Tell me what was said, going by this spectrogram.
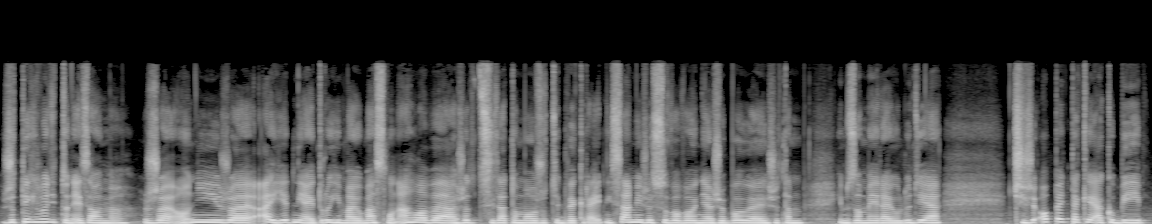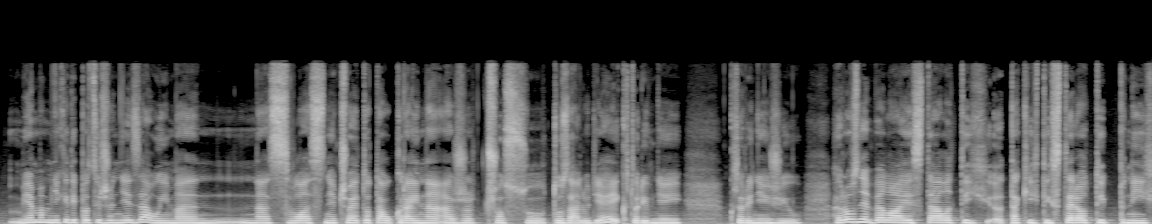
že tých ľudí to nezaujíma. Že oni, že aj jedni, aj druhí majú maslo na hlave a že si za to môžu tie dve krajiny sami, že sú vo vojne že bojujú, že tam im zomierajú ľudia. Čiže opäť také akoby, ja mám niekedy pocit, že nezaujíma nás vlastne, čo je to tá Ukrajina a že čo sú to za ľudia, hej, ktorí v nej, ktorí nej žijú. Hrozne veľa je stále tých takých tých stereotypných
